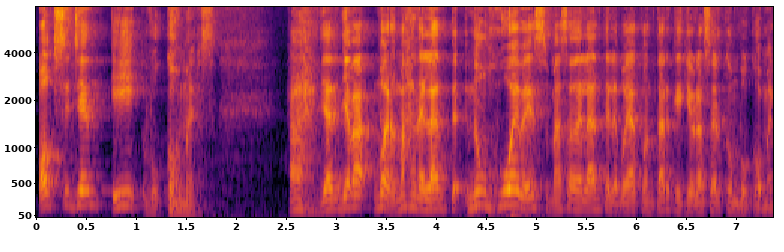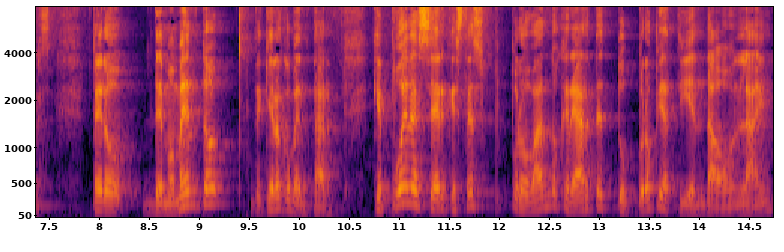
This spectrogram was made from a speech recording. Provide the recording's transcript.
Oxygen y WooCommerce. Ah, ya, ya va, bueno, más adelante, en un jueves más adelante le voy a contar qué quiero hacer con WooCommerce. Pero de momento te quiero comentar que puede ser que estés probando crearte tu propia tienda online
